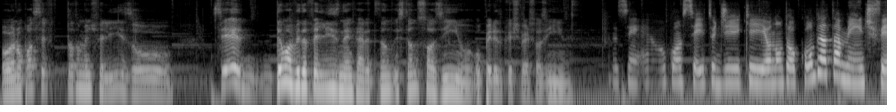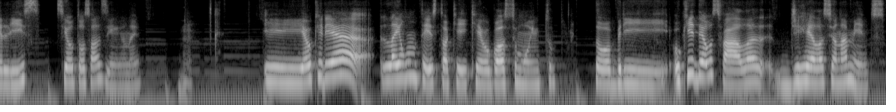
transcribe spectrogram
Ou eu não posso ser totalmente feliz, ou. Ser, ter uma vida feliz, né, cara? Estando, estando sozinho, o período que eu estiver sozinho. né? Assim, é o conceito de que eu não tô completamente feliz se eu tô sozinho, né? É. E eu queria ler um texto aqui que eu gosto muito sobre o que Deus fala de relacionamentos,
